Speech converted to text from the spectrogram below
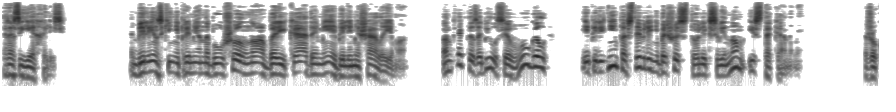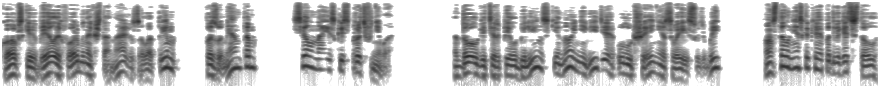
разъехались. Белинский непременно бы ушел, но баррикада мебели мешала ему. Он как-то забился в угол, и перед ним поставили небольшой столик с вином и стаканами. Жуковский в белых форменных штанах с золотым позументом сел наискось против него. Долго терпел Белинский, но, не видя улучшения своей судьбы, он стал несколько подвигать стол.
